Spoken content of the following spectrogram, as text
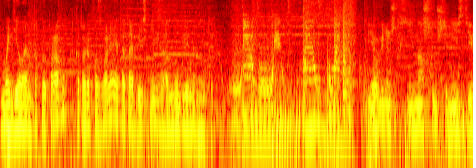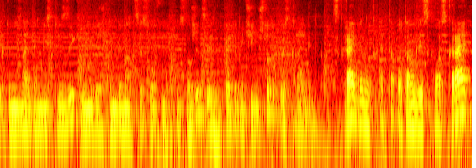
Мы делаем такой продукт, который позволяет это объяснить за 1-2 минуты. Я уверен, что среди наших слушателей есть те, кто не знает английский язык, или даже комбинации слов могут не сложиться по этой причине. Что такое скрайбинг? Скрайбинг – это от английского scribe,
